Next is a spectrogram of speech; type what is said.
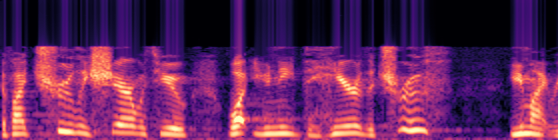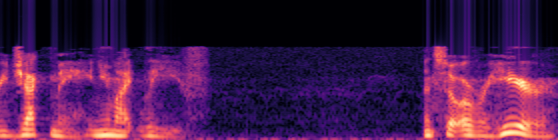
if I truly share with you what you need to hear, the truth, you might reject me and you might leave. And so over here,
